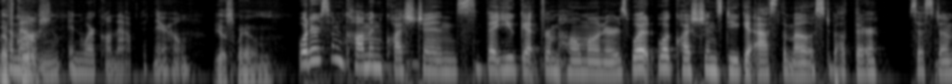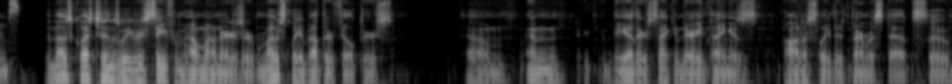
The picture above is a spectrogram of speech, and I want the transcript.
Of come out and, and work on that in their home. Yes, ma'am. What are some common questions that you get from homeowners? What what questions do you get asked the most about their systems? The most questions we receive from homeowners are mostly about their filters. Um, and the other secondary thing is honestly their thermostats. So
